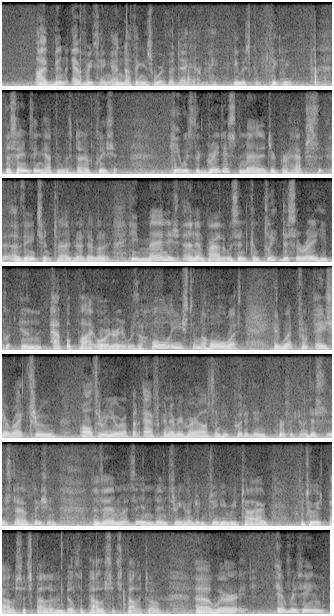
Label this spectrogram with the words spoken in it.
I've been everything, and nothing is worth a damn. He, he was completely. The same thing happened with Diocletian. He was the greatest manager, perhaps, of the ancient times. He managed an empire that was in complete disarray. He put in apple pie order, and it was the whole East and the whole West. It went from Asia right through, all through Europe and Africa and everywhere else, and he put it in perfect, this, this Diocletian. And then in, in 303, he retired to his palace at Spalato and built the palace at Spalato, uh, where everything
